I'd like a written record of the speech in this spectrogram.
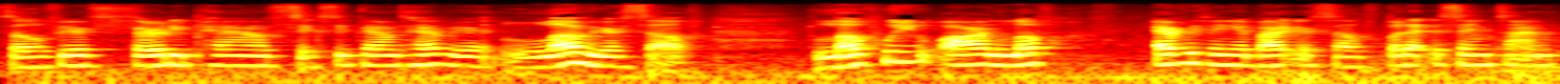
So if you're 30 pounds, 60 pounds heavier, love yourself. Love who you are, love everything about yourself, but at the same time,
